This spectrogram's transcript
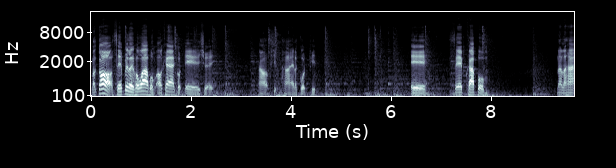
แล้วก็เซฟไปเลยเพราะว่าผมเอาแค่กด A เฉย อ้าวชิบหายแล้วกดผิด A เซฟครับผม นั่นแหละฮะ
